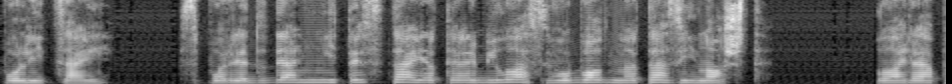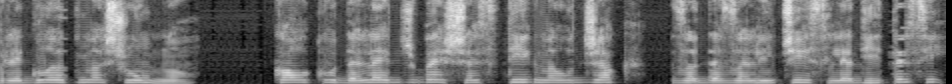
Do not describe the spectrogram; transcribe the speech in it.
полицай. Според данните стаята е била свободна тази нощ. Лара преглътна шумно. Колко далеч беше стигнал Джак, за да заличи следите си?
